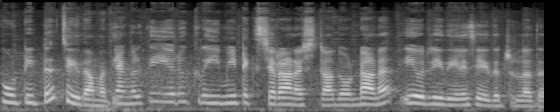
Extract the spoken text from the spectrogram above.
കൂട്ടിയിട്ട് ചെയ്താൽ മതി. ഞങ്ങൾക്ക് ഈ ഒരു ക്രീമി ടെക്സ്ചറാണ് ഇഷ്ടം. അതുകൊണ്ടാണ് ഈ ഒരു രീതിയിൽ ചെയ്തിട്ടുള്ളത്.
